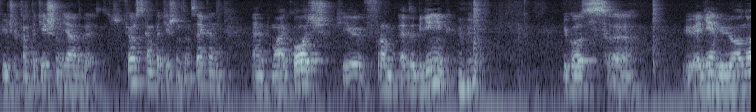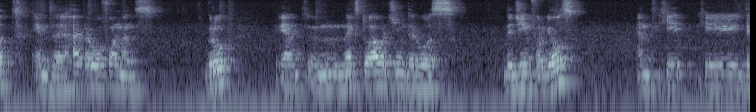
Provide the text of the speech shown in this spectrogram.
future competition yeah the first competitions and second and my coach he from at the beginning hmm because uh, again we were not in the high performance group and uh, next to our gym there was the gym for girls and he he the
